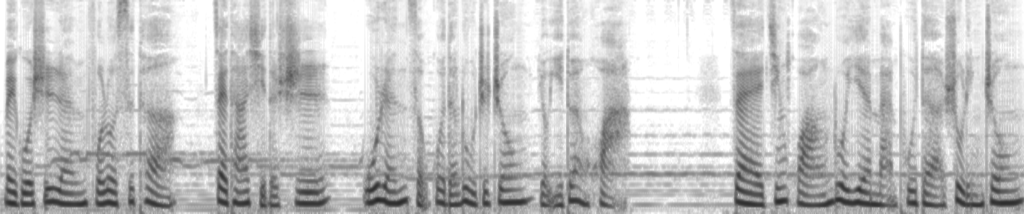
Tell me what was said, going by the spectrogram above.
美国诗人弗洛斯特在他写的诗《无人走过的路》之中，有一段话：在金黄落叶满铺的树林中，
